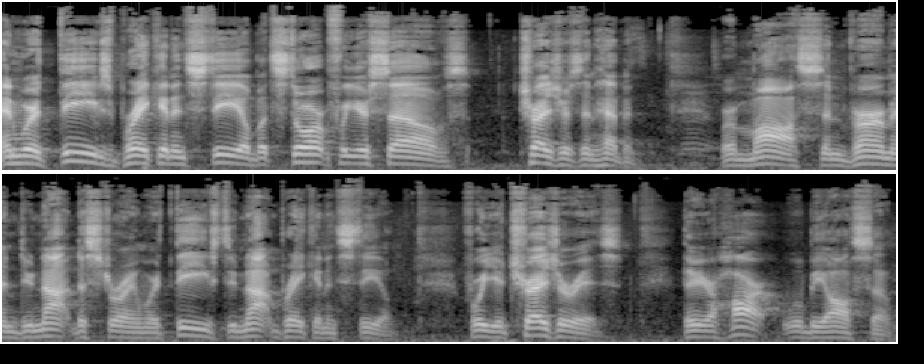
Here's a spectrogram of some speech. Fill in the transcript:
And where thieves break in and steal, but store up for yourselves treasures in heaven where moths and vermin do not destroy, and where thieves do not break in and steal. For your treasure is, there your heart will be also.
